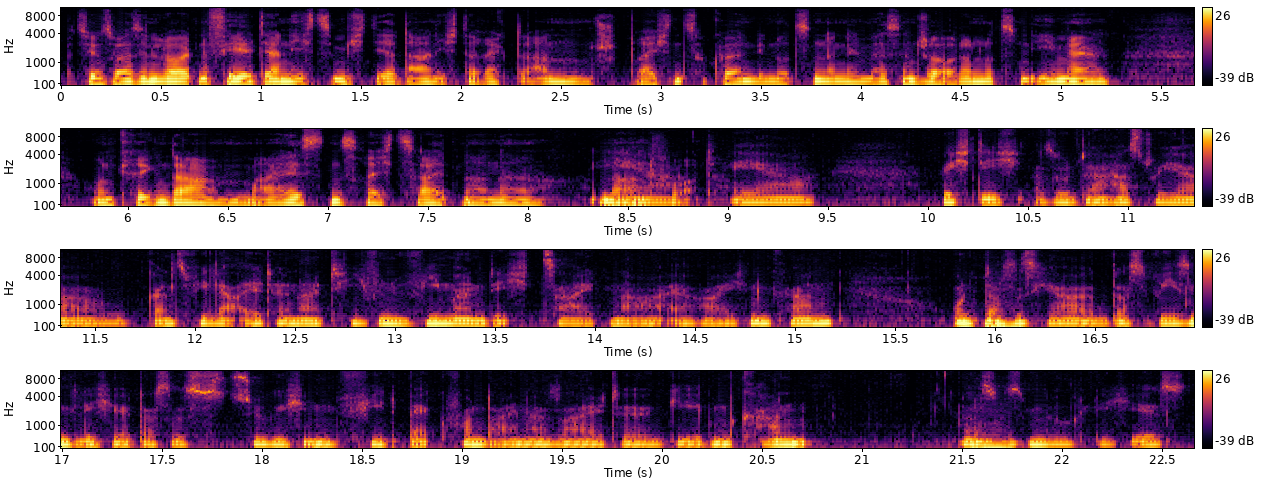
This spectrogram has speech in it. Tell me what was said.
Beziehungsweise den Leuten fehlt ja nichts, mich dir da nicht direkt ansprechen zu können. Die nutzen dann den Messenger oder nutzen E-Mail und kriegen da meistens recht zeitnah eine, eine ja, Antwort. Ja, richtig. Also da hast du ja ganz viele Alternativen, wie man dich zeitnah erreichen kann. Und das Mhm. ist ja das Wesentliche, dass es zügig ein Feedback von deiner Seite geben kann, dass Mhm. es möglich ist.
